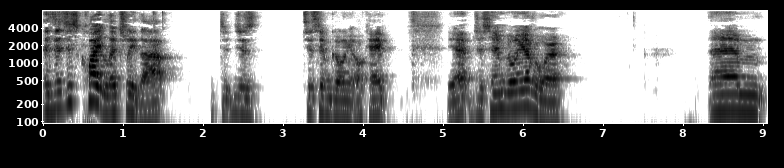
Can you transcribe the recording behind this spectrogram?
Is it just quite literally that? Just, just him going, okay, yeah, just him going everywhere. Um,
